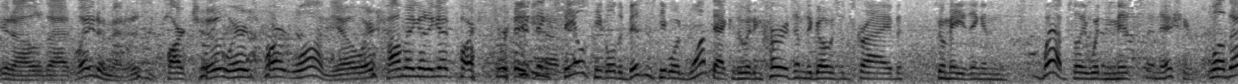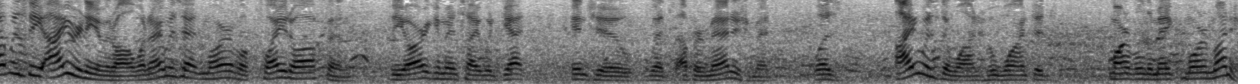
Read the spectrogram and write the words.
you know, that wait a minute, this is part two. Where's part one? You know, where? How am I going to get part three? You think know? salespeople, the business people, would want that because it would encourage them to go subscribe to Amazing and Web, so they wouldn't miss an issue. Well, that was the irony of it all. When I was at Marvel, quite often the arguments I would get into with upper management was I was the one who wanted Marvel to make more money.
